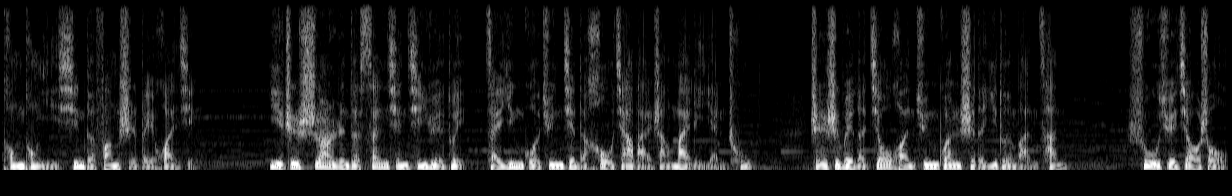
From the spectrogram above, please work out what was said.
统统以新的方式被唤醒。一支十二人的三弦琴乐队在英国军舰的后甲板上卖力演出，只是为了交换军官时的一顿晚餐。数学教授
